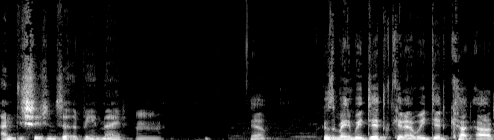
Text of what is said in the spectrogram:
and decisions that have been made. Mm. Yeah, because I mean, we did, you know, we did cut our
